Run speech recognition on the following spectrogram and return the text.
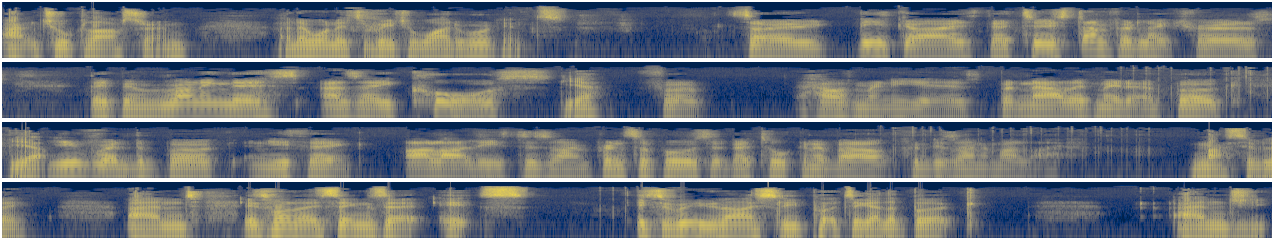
actual classroom and they wanted to reach a wider audience. So these guys, they're two Stanford lecturers. They've been running this as a course Yeah. for however many years, but now they've made it a book. Yeah. You've read the book and you think, I like these design principles that they're talking about for designing my life. massively. And it's one of those things that it's it's a really nicely put together book, and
